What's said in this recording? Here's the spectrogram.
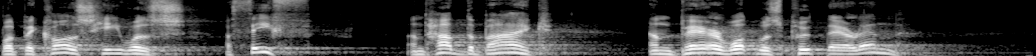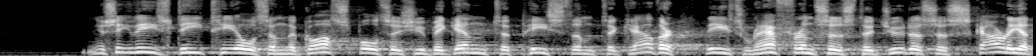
but because he was a thief and had the bag and bare what was put therein. You see, these details in the Gospels, as you begin to piece them together, these references to Judas Iscariot,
